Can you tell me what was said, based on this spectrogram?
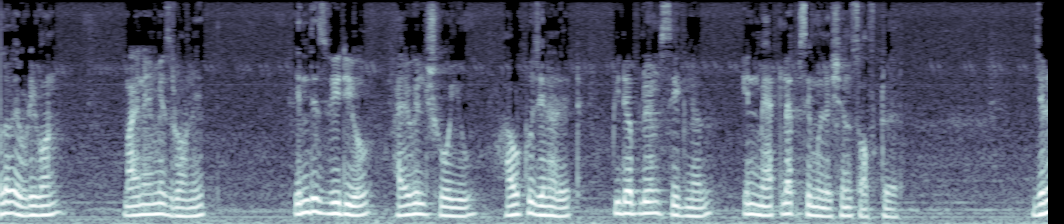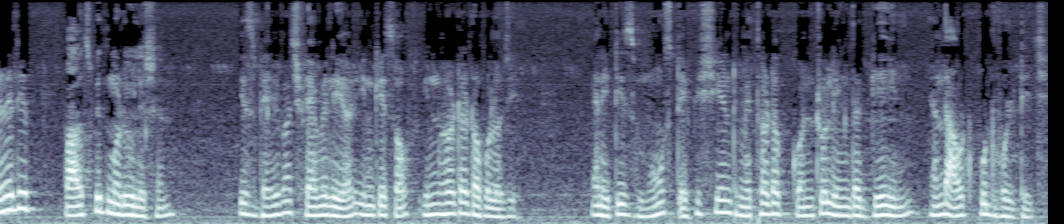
Hello everyone, my name is Ranit. In this video, I will show you how to generate PWM signal in MATLAB simulation software. Generally, pulse width modulation is very much familiar in case of inverter topology and it is most efficient method of controlling the gain and the output voltage.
